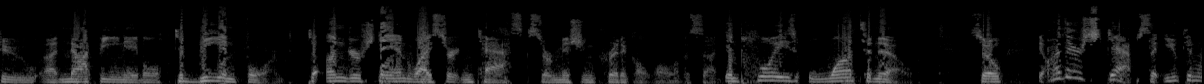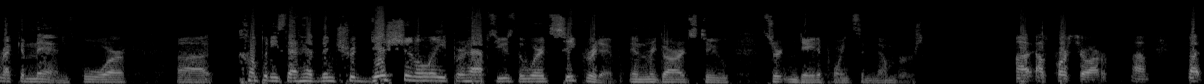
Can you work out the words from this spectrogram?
to uh, not being able to be informed, to understand why certain tasks are mission critical all of a sudden. Employees want to know. So, are there steps that you can recommend for uh, companies that have been traditionally perhaps use the word secretive in regards to certain data points and numbers? Uh, of course there are. Um, but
